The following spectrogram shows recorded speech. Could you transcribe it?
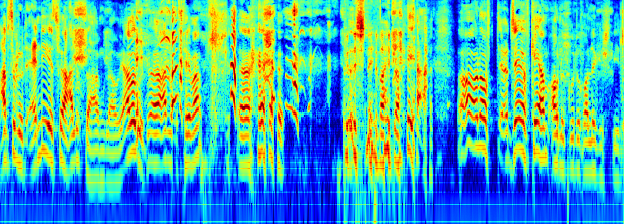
absolut. Andy ist für alles zu haben, glaube ich. Aber gut, äh, anderes Thema. Äh, Bitte schnell weiter. Ja. Oh, und auf JFK haben auch eine gute Rolle gespielt.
